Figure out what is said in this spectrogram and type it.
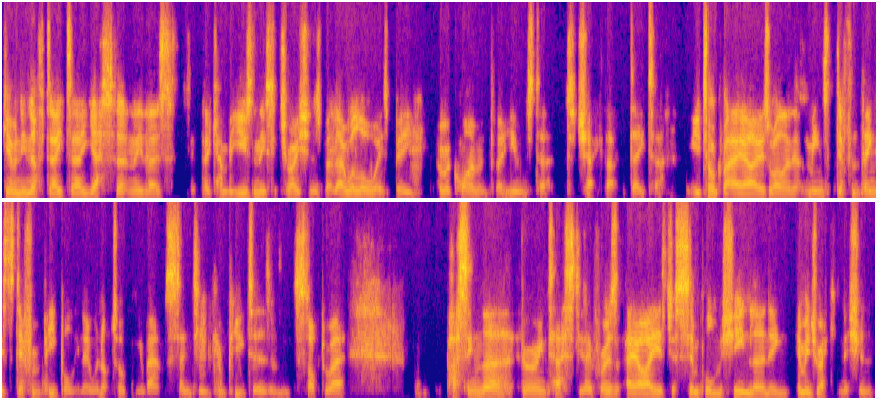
given enough data, yes, certainly there's they can be used in these situations, but there will always be a requirement for humans to to check that data. You talk about AI as well, and it means different things to different people. You know, we're not talking about sentient computers and software passing the Turing test. You know, for us, AI is just simple machine learning, image recognition,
